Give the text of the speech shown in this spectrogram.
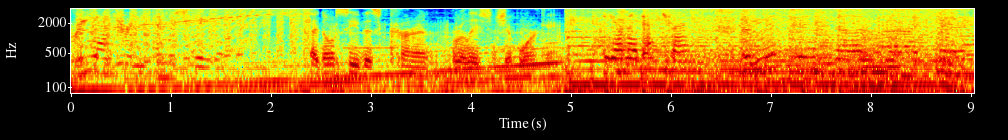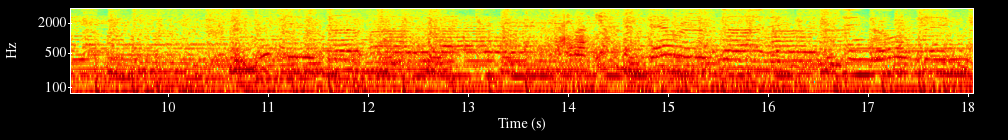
Re-entry initiated. I don't see this current relationship working. You're my best friend. And this is not my face. And this is not my life. I love you. And there is not a single thing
